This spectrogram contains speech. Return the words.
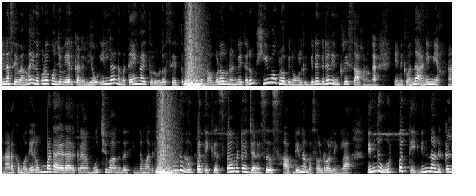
என்ன செய்வாங்கன்னா இது கூட கொஞ்சம் வேர்க்கடலையோ இல்லை நம்ம தேங்காய் துருவலோ சேர்த்து உங்களுக்கு அவ்வளவு நன்மை தரும். ஹீமோகுளோபின் உங்களுக்கு கிடுகிடுன்னு இன்க்ரீஸ் ஆகணுங்க. எனக்கு வந்து அனிமியா நான் நடக்கும்போதே ரொம்ப டயர்டாக இருக்கிறேன். மூச்சு வாங்குது. இந்த மாதிரி விந்து உற்பத்திக்கு ஸ்பெர்மட்டோஜெனசிஸ் அப்படின்னு நம்ம சொல்கிறோம் இல்லைங்களா? விந்து உற்பத்தி விந்தணுக்கள்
